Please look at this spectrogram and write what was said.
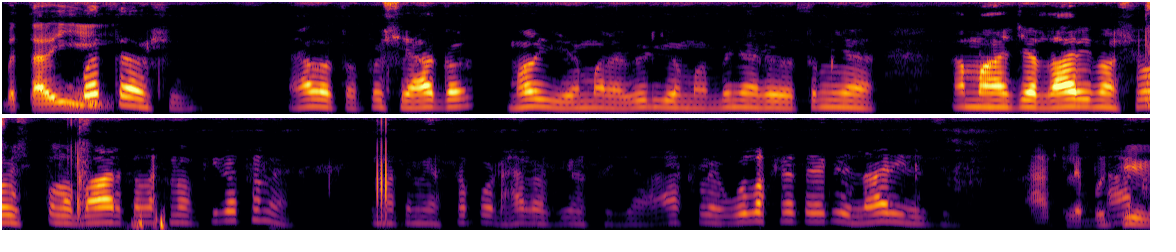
બતાવી. બતાવશું. હાલો તો પછી આગળ મળીએ અમારા વિડીયોમાં. બન્યા રહ્યો તમે આમાં જે લારીમાં ચોવીસ પેલો બાર કલાકનો કીધો હતો ને એમાં તમે સપોર્ટ હારો કર્યો છે આખલે ઓળખે તો એટલી લારી નથી. આટલે બધી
